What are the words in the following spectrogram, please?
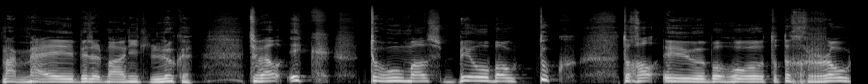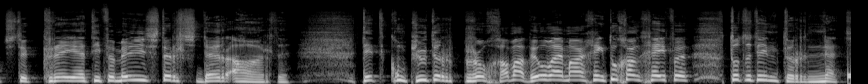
maar mij wil het maar niet lukken. Terwijl ik, Thomas Bilbo Toek, toch al eeuwen behoor tot de grootste creatieve meesters der aarde. Dit computerprogramma wil mij maar geen toegang geven tot het internet.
